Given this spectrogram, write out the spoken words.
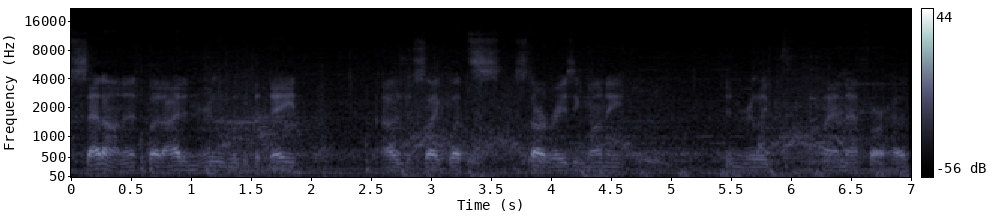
set on it, but I didn't really look at the date. I was just like, let's start raising money. Didn't really plan that far ahead.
